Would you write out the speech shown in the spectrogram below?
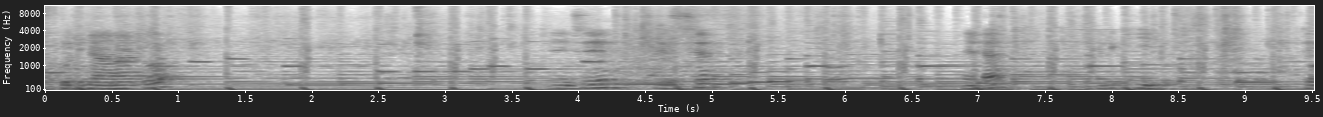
স্কুটিটা আনার পর। যে এসছে। এটা? এটা কি? এটা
